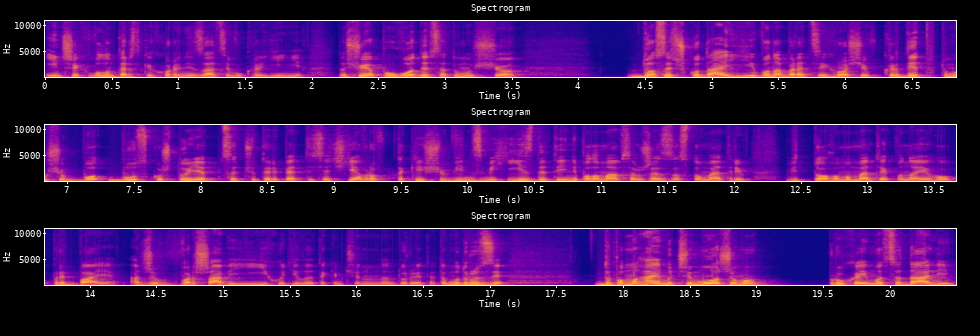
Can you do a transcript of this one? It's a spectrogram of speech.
інших волонтерських організацій в Україні. На що я погодився, тому що досить шкода її, вона бере ці гроші в кредит, тому що бус коштує це 4-5 тисяч євро, такий, щоб він зміг їздити і не поламався вже за 100 метрів від того моменту, як вона його придбає. Адже в Варшаві її хотіли таким чином надурити. Тому, друзі, допомагаємо чи можемо, рухаємося далі.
